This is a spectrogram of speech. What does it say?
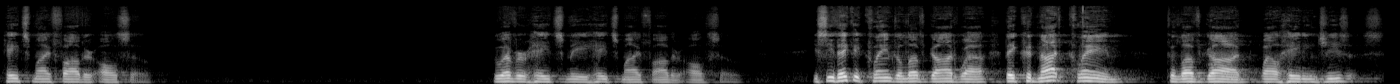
hates my Father also. Whoever hates me hates my Father also. You see, they could claim to love God while they could not claim to love God while hating Jesus.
